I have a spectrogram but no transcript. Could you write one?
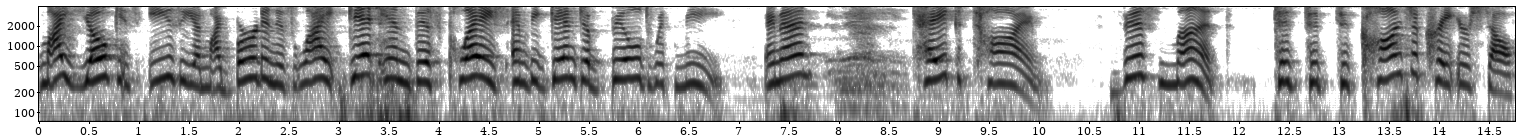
my yoke is easy and my burden is light. Get in this place and begin to build with me. Amen? Amen. Take time this month to, to, to consecrate yourself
